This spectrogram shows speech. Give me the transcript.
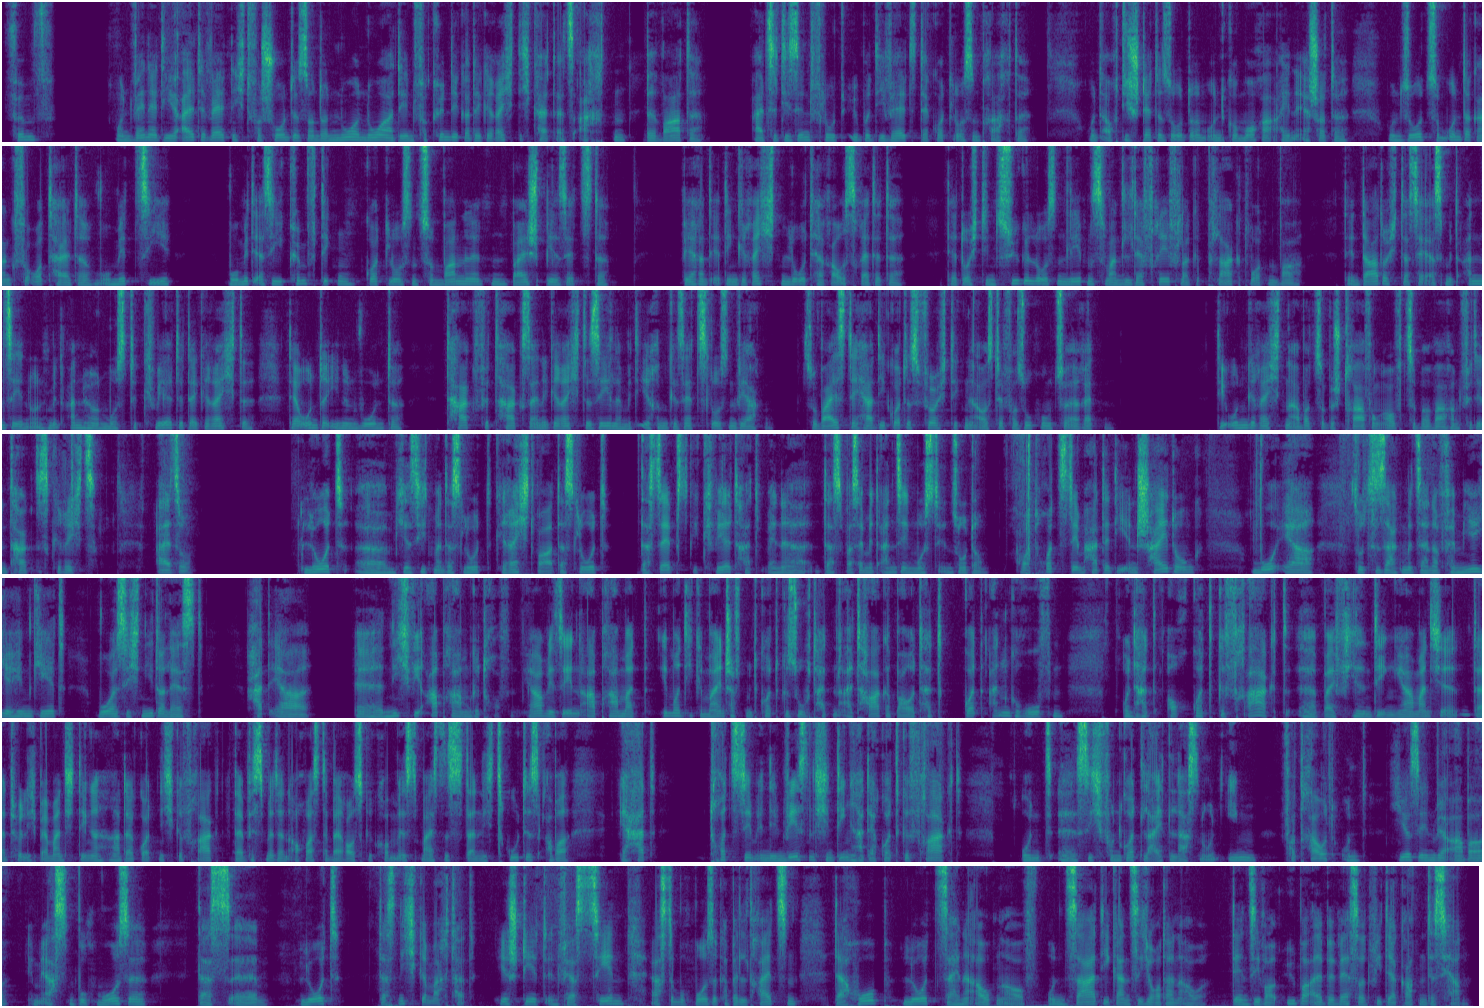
5. Und wenn er die alte Welt nicht verschonte, sondern nur Noah, den Verkündiger der Gerechtigkeit als Achten, bewahrte, als er die Sintflut über die Welt der Gottlosen brachte und auch die Städte Sodom und Gomorra einäscherte und so zum Untergang verurteilte, womit sie, womit er sie künftigen Gottlosen zum warnenden Beispiel setzte, während er den gerechten Lot herausrettete, der durch den zügellosen Lebenswandel der Frevler geplagt worden war, denn dadurch, dass er es mit ansehen und mit anhören musste, quälte der Gerechte, der unter ihnen wohnte, Tag für Tag seine gerechte Seele mit ihren gesetzlosen Werken. So weiß der Herr die Gottesfürchtigen aus der Versuchung zu erretten, die Ungerechten aber zur Bestrafung aufzubewahren für den Tag des Gerichts. Also, Lot, äh, hier sieht man, dass Lot gerecht war, dass Lot das selbst gequält hat, wenn er das, was er mit ansehen musste in Sodom. Aber trotzdem hat er die Entscheidung, wo er sozusagen mit seiner Familie hingeht, wo er sich niederlässt, hat er äh, nicht wie Abraham getroffen. Ja, wir sehen, Abraham hat immer die Gemeinschaft mit Gott gesucht, hat einen Altar gebaut, hat Gott angerufen und hat auch Gott gefragt äh, bei vielen Dingen. Ja, manche, natürlich bei manchen Dingen hat er Gott nicht gefragt. Da wissen wir dann auch, was dabei rausgekommen ist. Meistens ist dann nichts Gutes, aber er hat trotzdem in den wesentlichen Dingen hat er Gott gefragt und äh, sich von Gott leiten lassen und ihm vertraut. Und hier sehen wir aber im ersten Buch Mose, dass äh, Lot das nicht gemacht hat. Hier steht in Vers 10, 1. Buch Mose, Kapitel 13, da hob Lot seine Augen auf und sah die ganze Jordanaue, denn sie war überall bewässert wie der Garten des Herrn.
